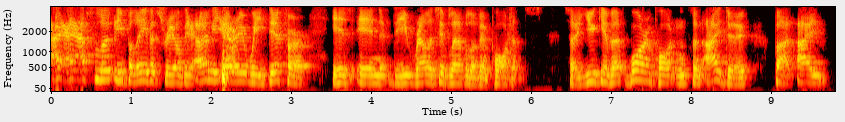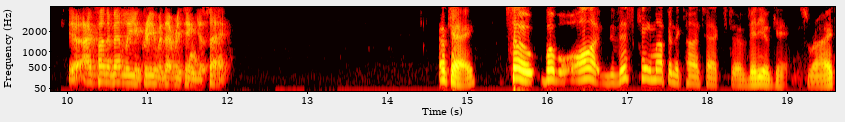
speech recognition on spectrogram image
I absolutely believe it's real. The only area we differ is in the relative level of importance. So you give it more importance than I do, but I I fundamentally agree with everything you're saying. Okay. So, but all this came up in the context of video games, right?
